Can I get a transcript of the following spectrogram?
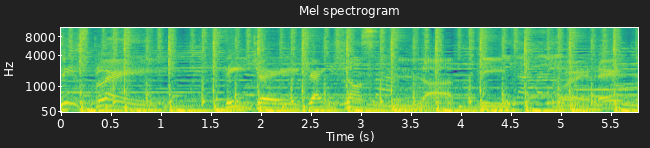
Display DJ Jason La Diferencia.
